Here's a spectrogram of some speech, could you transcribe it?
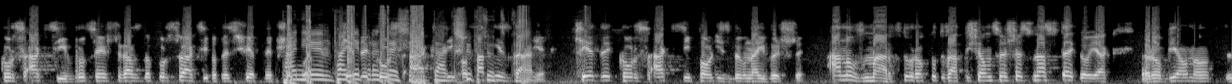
kurs akcji. Wrócę jeszcze raz do kursu akcji, bo to jest świetny przykład. Panie- panie Kiedy kurs prezesie, akcji, tak, ostatnie szybciutko. zdanie. Kiedy kurs akcji Polis był najwyższy? Ano w marcu roku 2016, jak robiono y,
